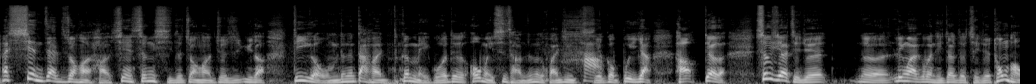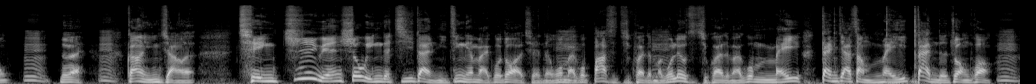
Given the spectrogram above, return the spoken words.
那现在的状况好，现在升息的状况就是遇到第一个，我们的跟大环跟美国的欧美市场的那个环境结构不一样。好，第二个升息要解决。呃，另外一个问题叫做解决通膨，嗯，对不对？嗯，刚刚已经讲了，请支援收银的鸡蛋，你今年买过多少钱的？我买过八十几块的，买过六十几块的，买过没蛋价上没蛋的状况，嗯，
